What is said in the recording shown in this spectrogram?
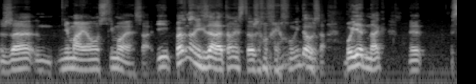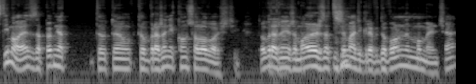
że nie mają SteamOS-a. I pewną ich zaletą jest to, że mają Windowsa, bo jednak e, SteamOS zapewnia to, to, to wrażenie konsolowości. To wrażenie, że możesz zatrzymać grę w dowolnym momencie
